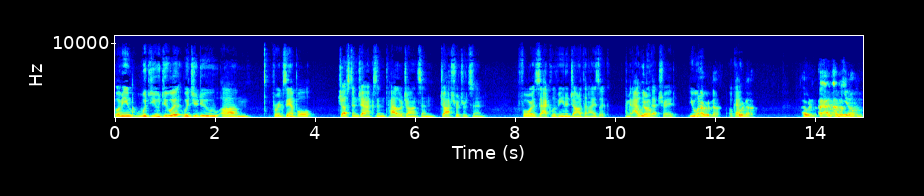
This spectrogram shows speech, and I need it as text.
I mean, would you do it would you do um, for example, Justin Jackson, Tyler Johnson, Josh Richardson for Zach LaVine and Jonathan Isaac? I mean, I would No. do that trade. You would? I would not. Okay. I would not. I wouldn't. I, I'm, I'm, you know,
